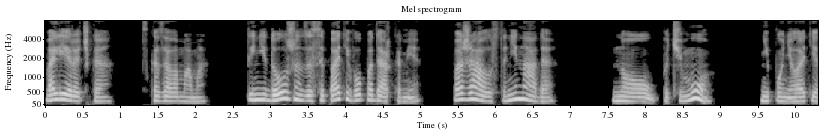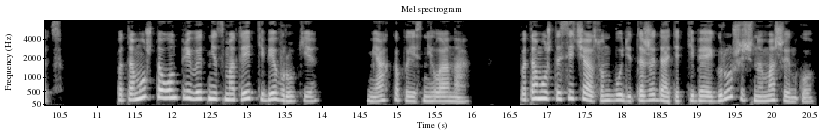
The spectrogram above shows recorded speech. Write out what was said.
«Валерочка», — сказала мама, — «ты не должен засыпать его подарками. Пожалуйста, не надо». «Но почему?» — не понял отец. «Потому что он привыкнет смотреть тебе в руки», – мягко пояснила она. «Потому что сейчас он будет ожидать от тебя игрушечную машинку,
